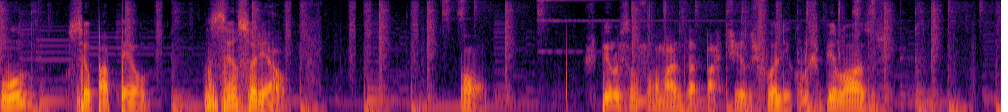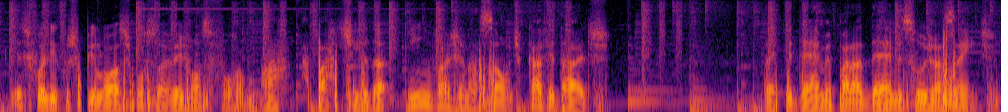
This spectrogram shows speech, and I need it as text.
o seu papel sensorial. Bom, os pelos são formados a partir dos folículos pilosos esses folículos pilosos, por sua vez, vão se formar a partir da invaginação de cavidades da epiderme para a derme subjacente.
